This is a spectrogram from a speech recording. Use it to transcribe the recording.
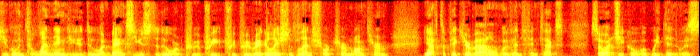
do you go into lending? Do you do what banks used to do, or pre, pre, pre, regulations, lend short term, long term? You have to pick your battle within fintechs. So at Jiko, what we did was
